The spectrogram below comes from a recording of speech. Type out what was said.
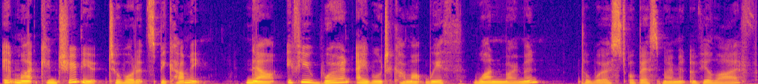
it might contribute to what it's becoming. Now, if you weren't able to come up with one moment, the worst or best moment of your life,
